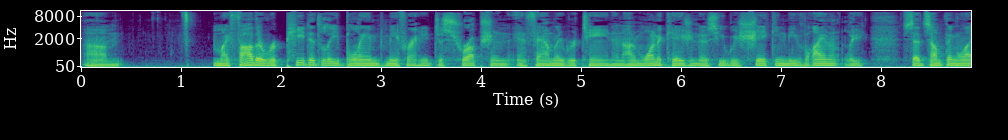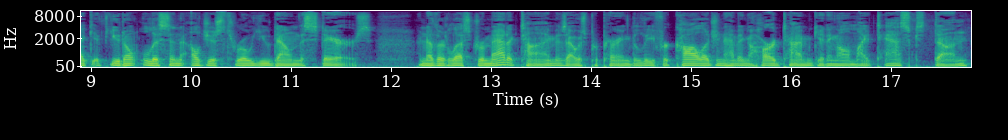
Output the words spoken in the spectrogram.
Um, my father repeatedly blamed me for any disruption in family routine, and on one occasion, as he was shaking me violently, said something like, If you don't listen, I'll just throw you down the stairs. Another less dramatic time is I was preparing to leave for college and having a hard time getting all my tasks done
